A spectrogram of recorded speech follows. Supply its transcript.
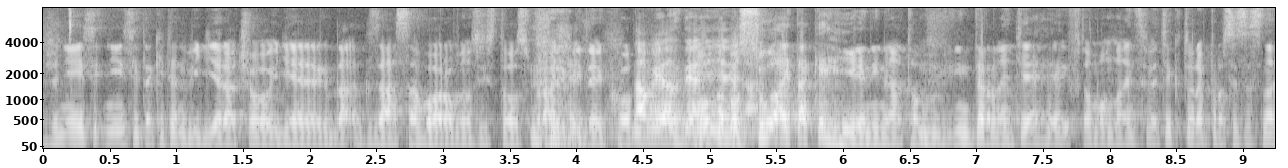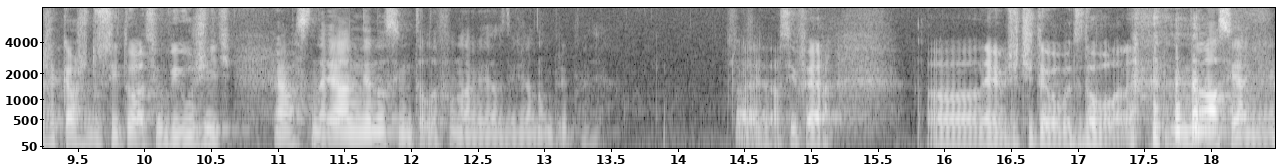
Že nie si, nie si taký ten vidiera, čo ide k zásahu a rovno si z toho spraví videjko. Na výjazdy ani Lebo nie. sú aj také hyeny na tom internete, hej, v tom online svete, ktoré proste sa snažia každú situáciu využiť. Jasné, ja nenosím telefón na výjazdy v žiadnom prípade. To je asi fér. Uh, neviem, že či to je vôbec dovolené. No asi ani nie.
